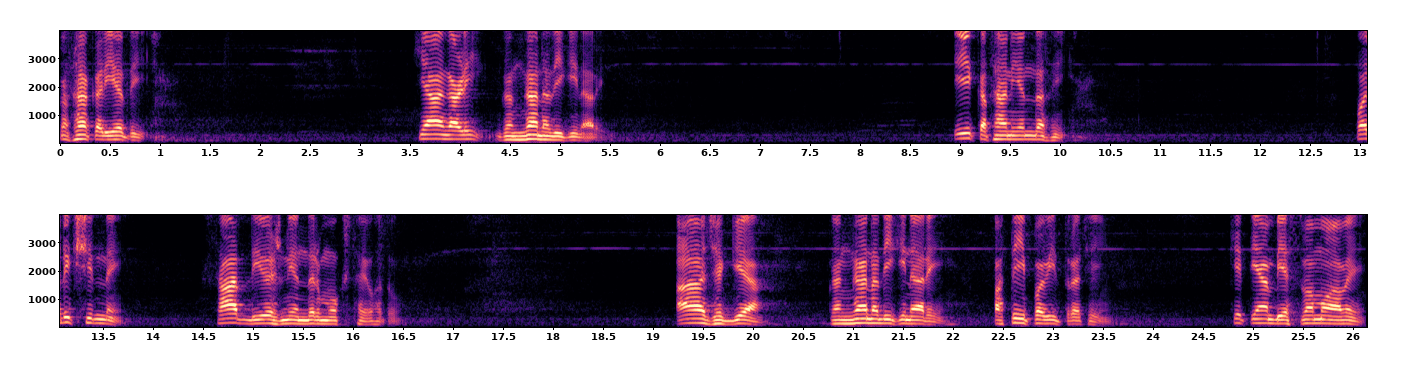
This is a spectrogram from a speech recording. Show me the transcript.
કથા કરી હતી. ક્યાં આગળ ગંગા નદી કિનારે. એ કથાની અંદરથી. પરીક્ષિતને સાત દિવસની અંદર મોક્ષ થયો હતો. આ જગ્યા ગંગા નદી કિનારે અતિ પવિત્ર છે. કે ત્યાં બેસવામાં આવે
